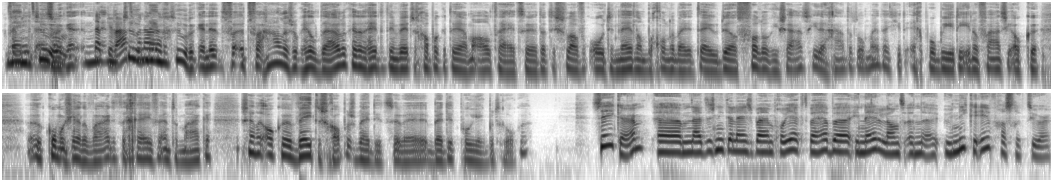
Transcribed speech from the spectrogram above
Nee, natuurlijk. En, natuurlijk, nee, natuurlijk. En het, het, verhaal is ook heel duidelijk. En dat heet het in wetenschappelijke termen altijd. Uh, dat is geloof ik ooit in Nederland begonnen bij de TU Delft. Valorisatie, daar gaat het om. Hè, dat je het echt probeert die innovatie ook uh, commerciële waarde te geven en te maken. Zijn er ook uh, wetenschappers bij dit, bij dit project betrokken? Zeker. Um, nou, het is niet alleen bij een project. We hebben in Nederland een uh, unieke infrastructuur.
